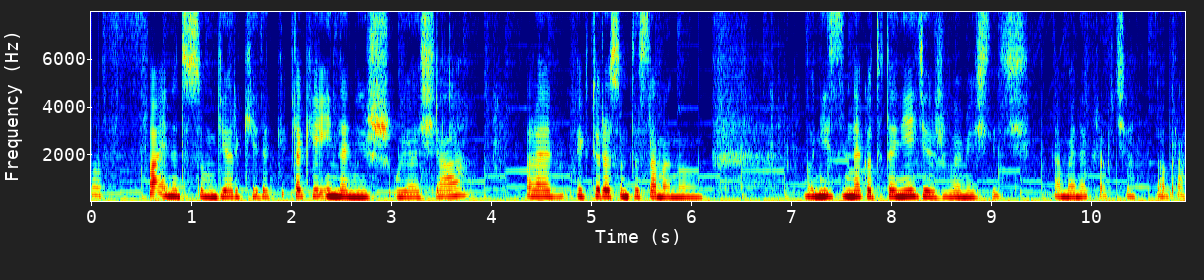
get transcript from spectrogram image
No, fajne to są gierki, takie, takie inne niż u Jasia, ale niektóre są te same, no. Bo nic innego tutaj nie idzie już wymyślić na Minecrafcie. Dobra.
